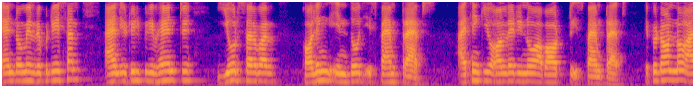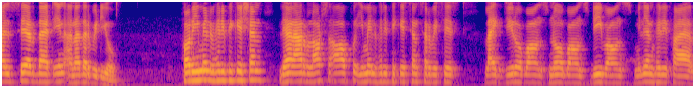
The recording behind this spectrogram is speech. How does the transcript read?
and domain reputation and it will prevent your server falling in those spam traps. I think you already know about spam traps. If you don't know, I'll share that in another video. For email verification, there are lots of email verification services like ZeroBounce, no bounce, D bounce, million verifier,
